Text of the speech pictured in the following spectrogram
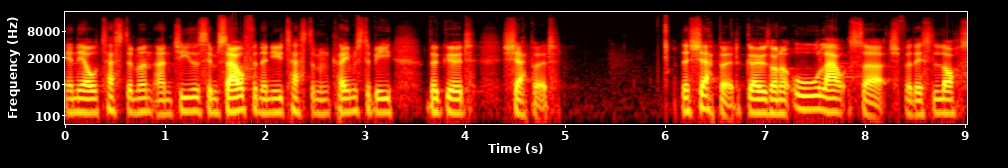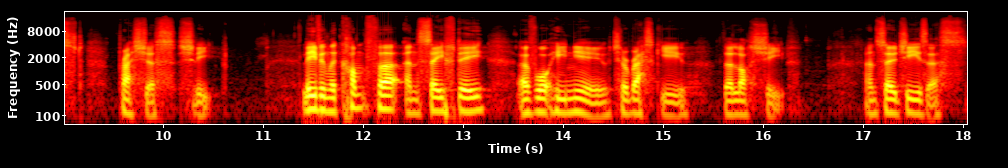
in the Old Testament, and Jesus himself in the New Testament claims to be the good shepherd. The shepherd goes on an all out search for this lost, precious sheep, leaving the comfort and safety of what he knew to rescue the lost sheep. And so Jesus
